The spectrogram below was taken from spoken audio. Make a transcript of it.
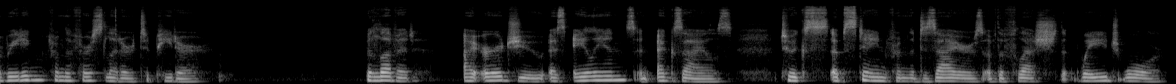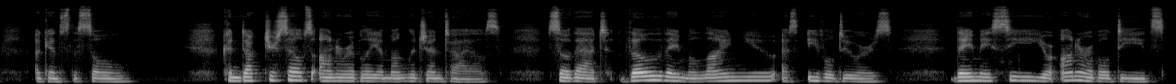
reading from the first letter to Peter. Beloved, I urge you as aliens and exiles to ex- abstain from the desires of the flesh that wage war against the soul. Conduct yourselves honorably among the Gentiles, so that, though they malign you as evildoers, they may see your honorable deeds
